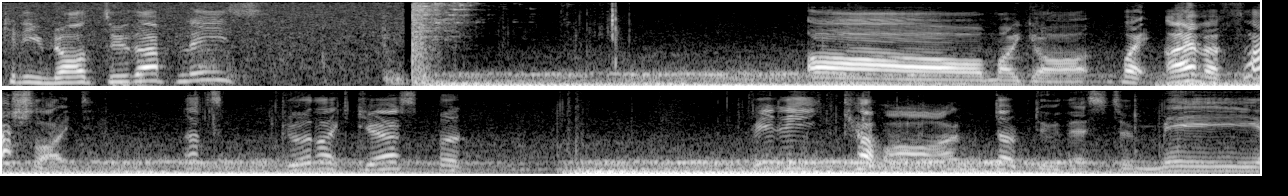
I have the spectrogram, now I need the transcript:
Can you not do that, please? Oh, my God. Wait, I have a flashlight. That's good, I guess, but... Really? Come on, don't do this to me.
